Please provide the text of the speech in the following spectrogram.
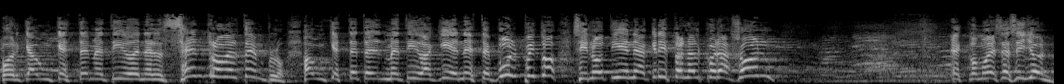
porque aunque esté metido en el centro del templo, aunque esté metido aquí en este púlpito, si no tiene a Cristo en el corazón, es como ese sillón.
